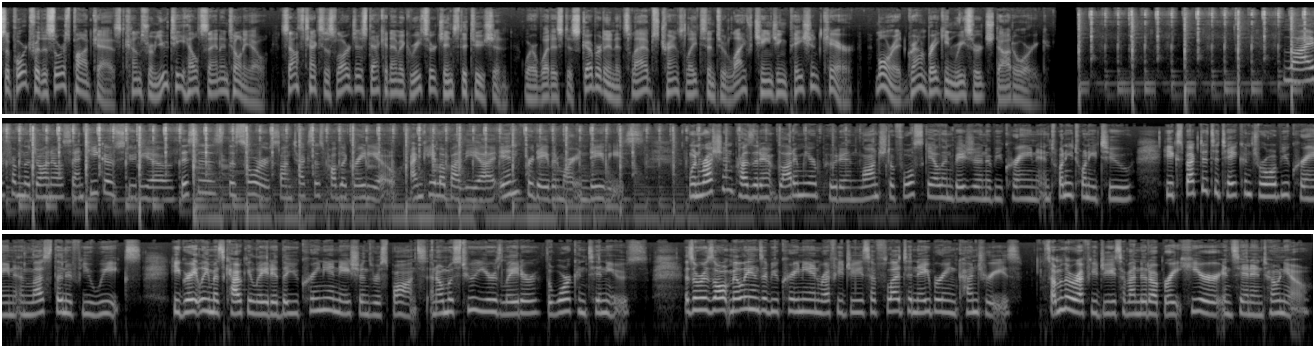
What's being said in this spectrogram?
Support for the Source podcast comes from UT Health San Antonio, South Texas' largest academic research institution, where what is discovered in its labs translates into life changing patient care. More at groundbreakingresearch.org. Live from the John L. Santikos studio, this is The Source on Texas Public Radio. I'm Kayla Padilla, in for David Martin Davies. When Russian President Vladimir Putin launched a full scale invasion of Ukraine in 2022, he expected to take control of Ukraine in less than a few weeks. He greatly miscalculated the Ukrainian nation's response, and almost two years later, the war continues. As a result, millions of Ukrainian refugees have fled to neighboring countries. Some of the refugees have ended up right here in San Antonio.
